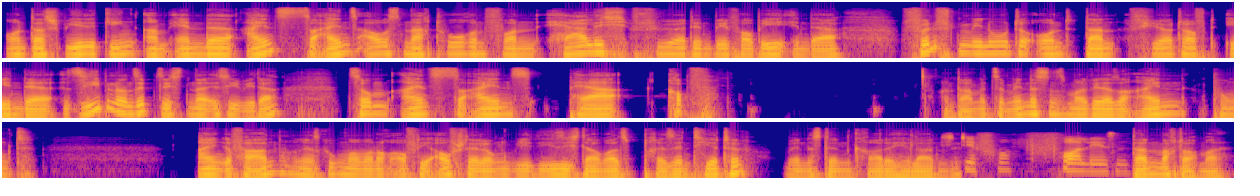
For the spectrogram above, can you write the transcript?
Und das Spiel ging am Ende 1 zu 1 aus nach Toren von Herrlich für den BVB in der fünften Minute und dann Fjörtoft in der 77. Da ist sie wieder zum 1 zu 1 per Kopf. Und damit zumindest mal wieder so ein Punkt eingefahren. Und jetzt gucken wir mal noch auf die Aufstellung, wie die sich damals präsentierte, wenn es denn gerade hier laden Ich will. dir vor, vorlesen. Dann mach doch mal.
